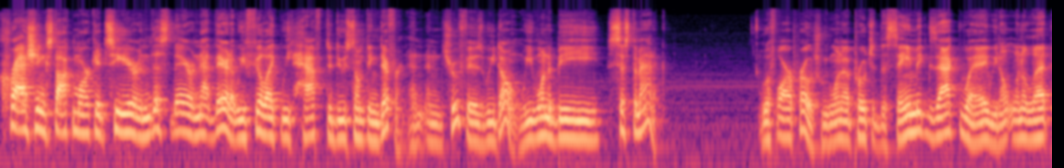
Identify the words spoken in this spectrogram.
crashing stock markets here and this there and that there that we feel like we have to do something different. And, and the truth is, we don't. We want to be systematic with our approach. We want to approach it the same exact way. We don't want to let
